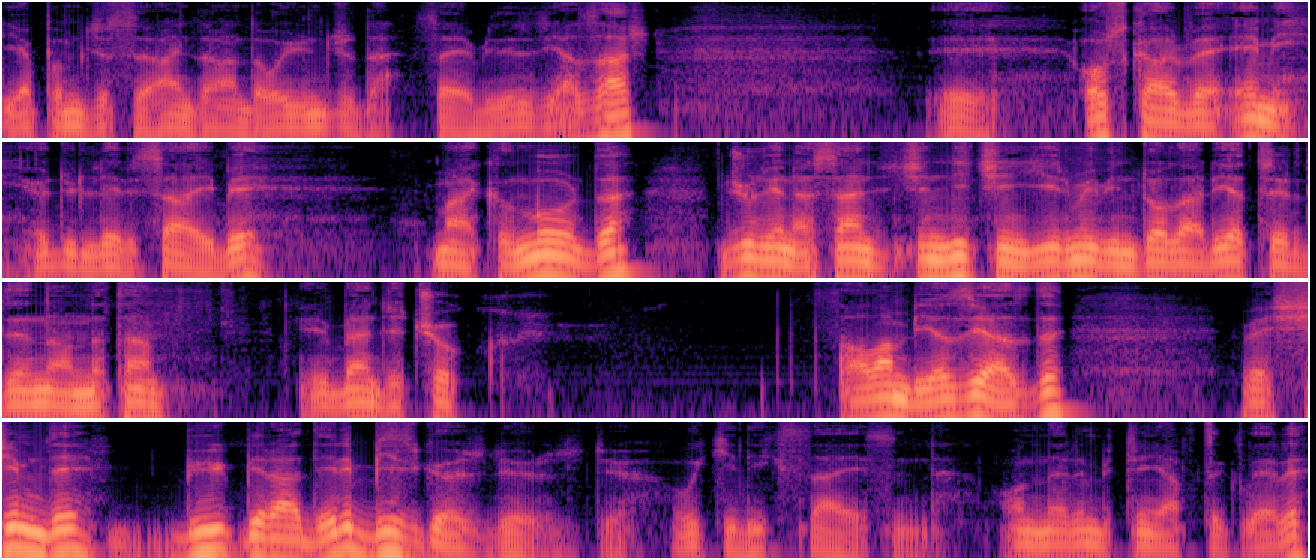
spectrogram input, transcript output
yapımcısı aynı zamanda oyuncu da sayabiliriz. Yazar. Ee, Oscar ve Emmy ödülleri sahibi Michael Moore da Julian Assange için niçin 20 bin dolar yatırdığını anlatan e, bence çok sağlam bir yazı yazdı. Ve şimdi büyük biraderi biz gözlüyoruz diyor Wikileaks sayesinde. Onların bütün yaptıkları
